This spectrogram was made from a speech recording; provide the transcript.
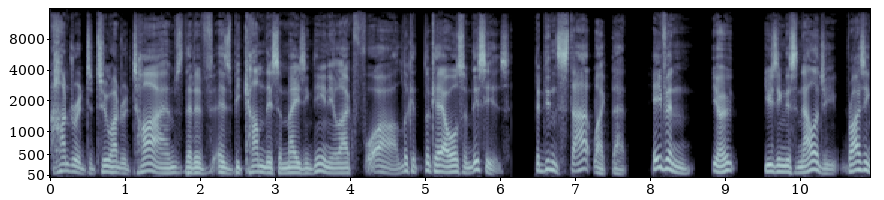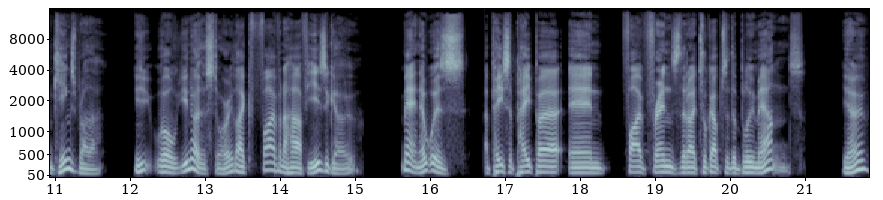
100 to 200 times that have has become this amazing thing and you're like, "Wow, look at look how awesome this is." But it didn't start like that. Even, you know, using this analogy, Rising Kings, brother. You, well, you know the story. Like five and a half years ago, man, it was a piece of paper and five friends that I took up to the Blue Mountains, you know,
